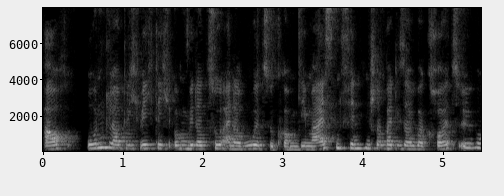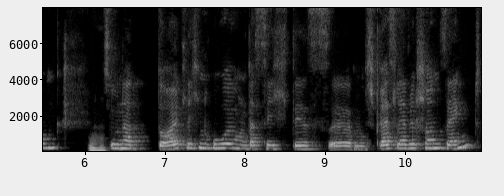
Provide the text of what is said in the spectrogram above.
auch unglaublich wichtig, um wieder zu einer Ruhe zu kommen. Die meisten finden schon bei dieser Überkreuzübung mhm. zu einer deutlichen Ruhe und dass sich das ähm, Stresslevel schon senkt.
